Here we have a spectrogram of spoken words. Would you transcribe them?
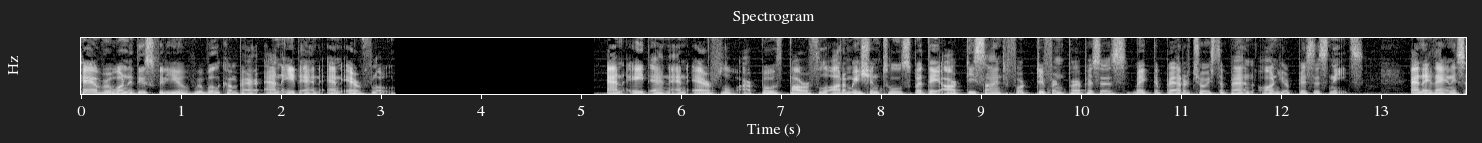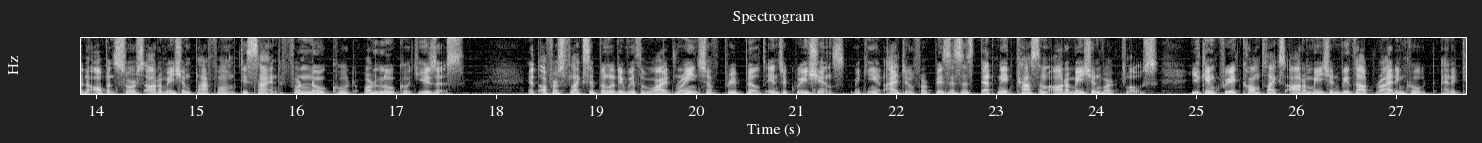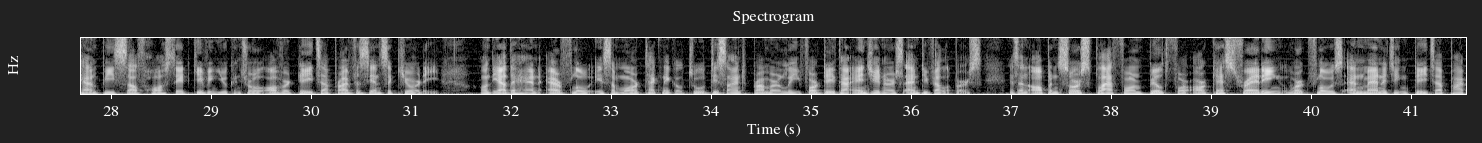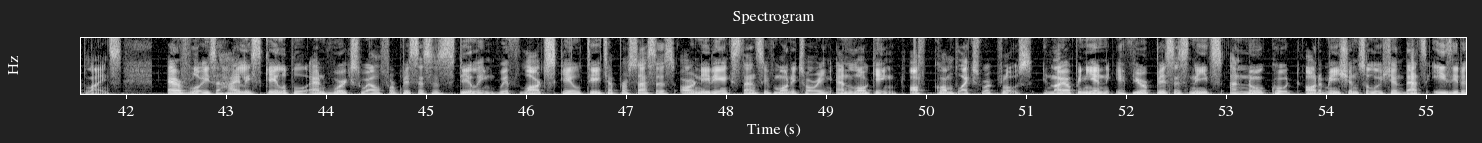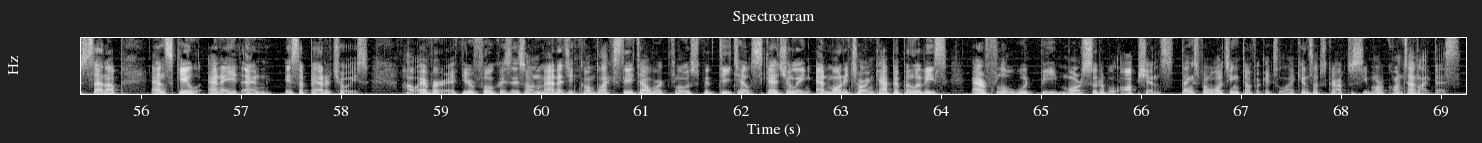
Hey everyone, in this video we will compare N8N and Airflow. N8N and Airflow are both powerful automation tools but they are designed for different purposes, make the better choice depend on your business needs. N8N is an open source automation platform designed for no-code or low-code users. It offers flexibility with a wide range of pre-built integrations, making it ideal for businesses that need custom automation workflows. You can create complex automation without writing code, and it can be self-hosted, giving you control over data privacy and security. On the other hand, Airflow is a more technical tool designed primarily for data engineers and developers. It's an open source platform built for orchestrating workflows and managing data pipelines. Airflow is highly scalable and works well for businesses dealing with large-scale data processes or needing extensive monitoring and logging of complex workflows. In my opinion, if your business needs a no-code automation solution that's easy to set up and scale, N8N is a better choice. However, if your focus is on managing complex data workflows with detailed scheduling and monitoring capabilities, Airflow would be more suitable options. Thanks for watching. Don't forget to like and subscribe to see more content like this.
